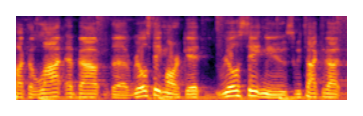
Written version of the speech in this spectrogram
talked a lot about the real estate market, real estate news. We talked about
